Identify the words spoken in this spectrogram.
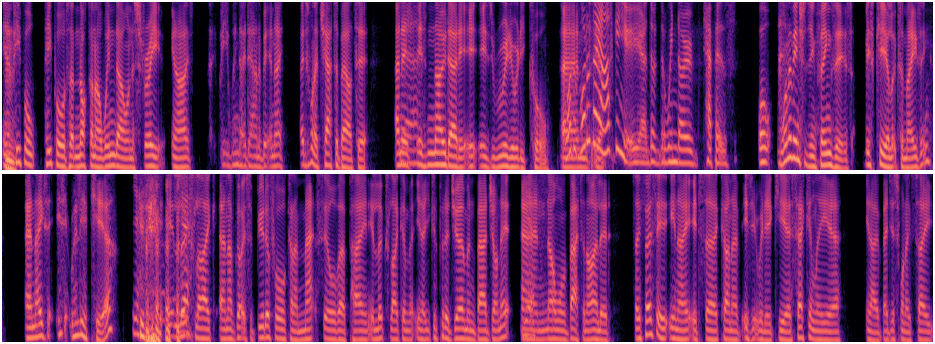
You know, Mm. people people sort of knock on our window on the street, you know, put your window down a bit and they, they just want to chat about it. And Yeah. it's, it's no doubt it, it is really, really cool. What, And, what are they yeah. asking you? Yeah, the, the window tappers. Well, one of the interesting things is this Kia looks amazing. And they say, is it really a Kia? Yeah. Because it looks Yes. like, and I've got it's a beautiful kind of matte silver paint. It looks like, a, you know, you could put a German badge on it and Yes. no one would bat an eyelid. So, firstly, you know, it's a kind of, is it really a Kia? Secondly, uh, you know, they just want to say,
